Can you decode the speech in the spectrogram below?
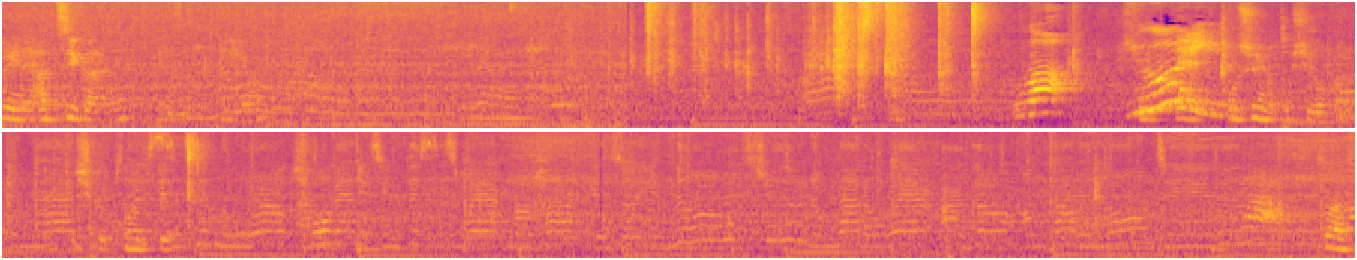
したゆっくりね暑いからねいいようわゆいでお尻の後ろから後ろこうやってそうそうそう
